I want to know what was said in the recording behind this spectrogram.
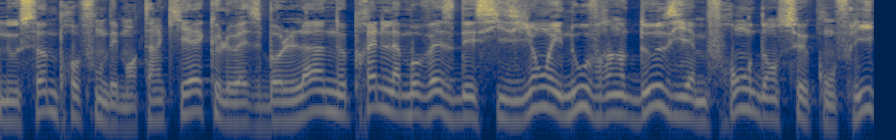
Nous sommes profondément inquiets que le Hezbollah ne prenne la mauvaise décision et n'ouvre un deuxième front dans ce conflit,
